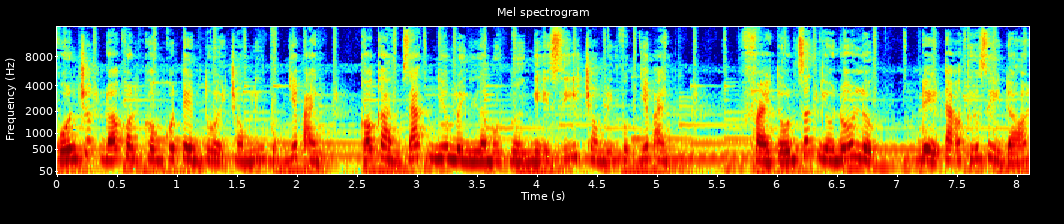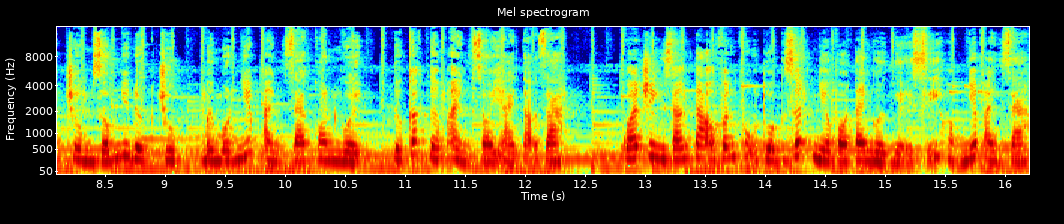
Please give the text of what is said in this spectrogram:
vốn trước đó còn không có tên tuổi trong lĩnh vực nhiếp ảnh, có cảm giác như mình là một người nghệ sĩ trong lĩnh vực nhiếp ảnh. Phải tốn rất nhiều nỗ lực để tạo thứ gì đó trông giống như được chụp bởi một nhiếp ảnh gia con người từ các tấm ảnh do AI tạo ra. Quá trình sáng tạo vẫn phụ thuộc rất nhiều vào tay người nghệ sĩ hoặc nhiếp ảnh gia,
